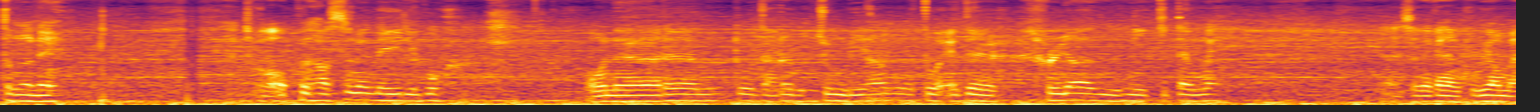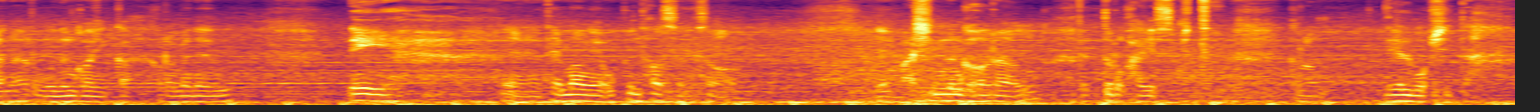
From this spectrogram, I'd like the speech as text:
동안에 저 오픈하우스는 내일이고 오늘은 또 다른 준비하고 또 애들 훈련이 있기 때문에 예, 저는 그냥 구경만 하러 오는 거니까 그러면은 내일 예, 대망의 오픈하우스에서 예, 맛있는 거랑 뵙도록 하겠습니다. 그럼 내일 봅시다.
